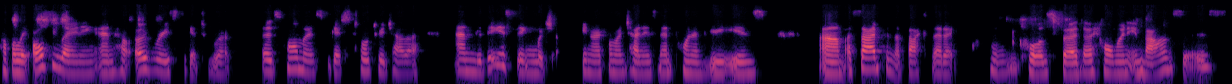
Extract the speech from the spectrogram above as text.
properly ovulating, and her ovaries forget to work. Those hormones forget to talk to each other. And the biggest thing, which you know, from a Chinese med point of view, is um, aside from the fact that it can cause further hormone imbalances,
